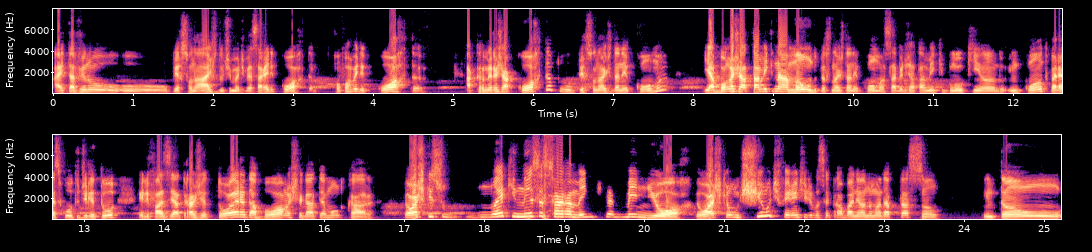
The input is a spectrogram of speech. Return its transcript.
Aí tá vindo o, o, personagem do time adversário, ele corta. Conforme ele corta, a câmera já corta pro personagem da Nekoma e a bola já tá meio que na mão do personagem da Nekoma, sabe? Ele já tá meio que bloqueando. Enquanto parece que o outro diretor, ele fazia a trajetória da bola chegar até a mão do cara. Eu acho que isso não é que necessariamente é melhor. Eu acho que é um estilo diferente de você trabalhar numa adaptação. Então,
